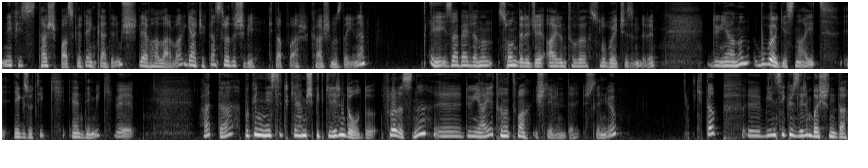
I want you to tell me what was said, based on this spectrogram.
nefis taş baskı renklendirilmiş levhalar var. Gerçekten sıra dışı bir kitap var karşımızda yine. E, Isabella'nın son derece ayrıntılı sulu boya çizimleri, dünyanın bu bölgesine ait e, egzotik, endemik ve hatta bugün nesli tükenmiş bitkilerin de olduğu florasını e, dünyaya tanıtma işlevinde üstleniyor. Kitap 1800'lerin e, başında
